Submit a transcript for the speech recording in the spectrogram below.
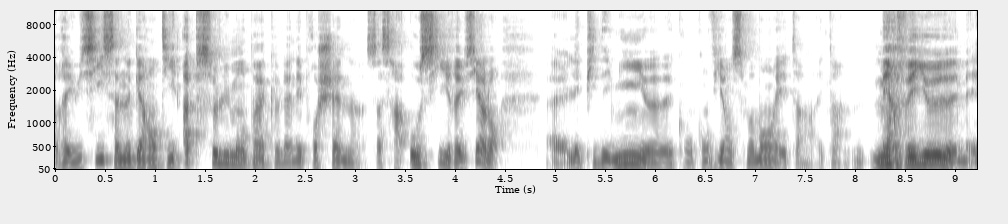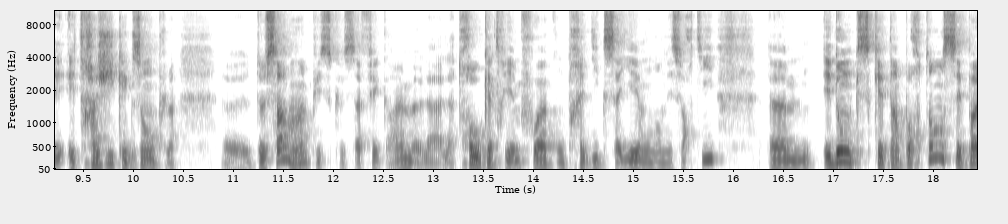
réussies. Ça ne garantit absolument pas que l'année prochaine, ça sera aussi réussi. Alors, l'épidémie qu'on vit en ce moment est un, un merveilleux et, tragique exemple euh, de ça, hein, puisque ça fait quand même la, trois ou quatrième fois qu'on prédit que ça y est, on en est sorti. Euh, et donc, ce qui est important, c'est pas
